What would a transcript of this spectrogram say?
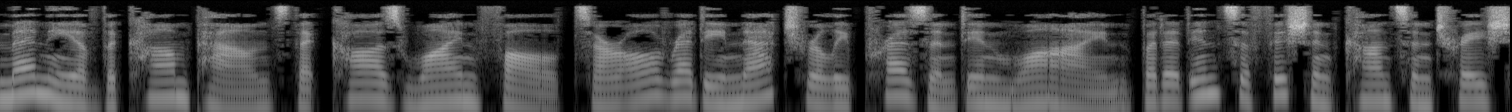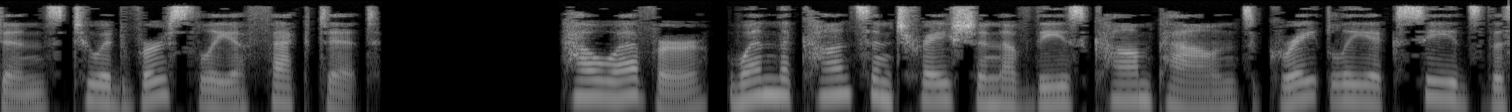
Many of the compounds that cause wine faults are already naturally present in wine but at insufficient concentrations to adversely affect it. However, when the concentration of these compounds greatly exceeds the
